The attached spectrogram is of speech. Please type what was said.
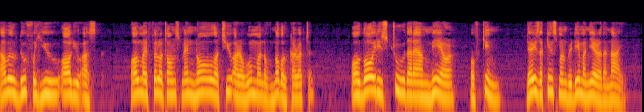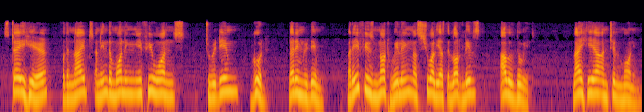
I will do for you all you ask. All my fellow townsmen know that you are a woman of noble character. Although it is true that I am near of kin, there is a kinsman redeemer nearer than I. Stay here for the night, and in the morning, if he wants to redeem, good, let him redeem. But if he is not willing, as surely as the Lord lives, I will do it. Lie here until morning.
